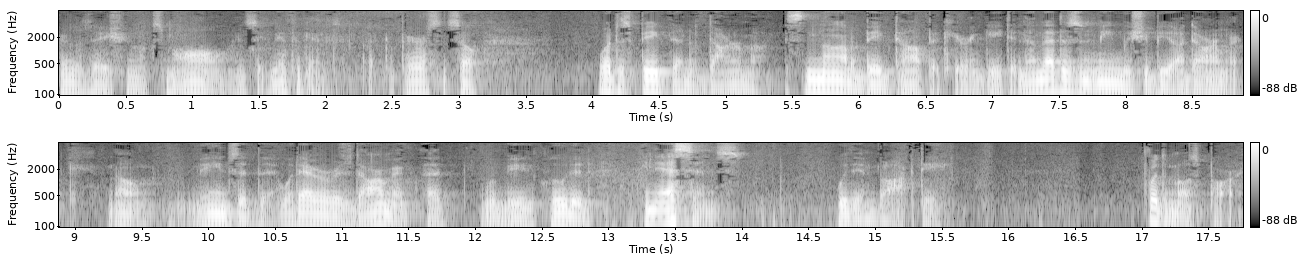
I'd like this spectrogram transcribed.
realization looks small, insignificant by comparison. So, what to speak then of Dharma? It's not a big topic here in Gita. Now, that doesn't mean we should be adharmic. No, it means that whatever is dharmic, that would be included, in essence, within bhakti, for the most part.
